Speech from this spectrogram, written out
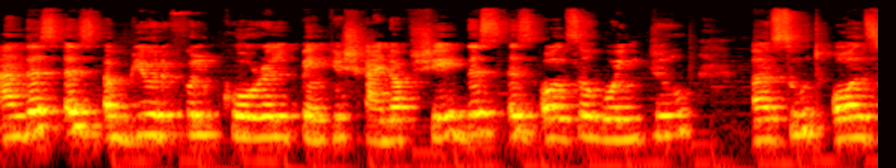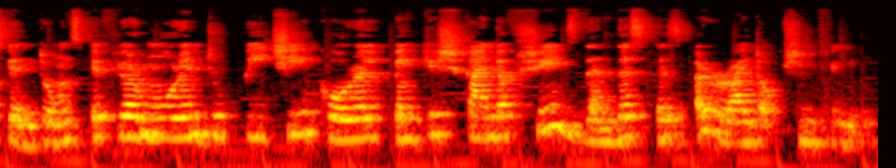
And this is a beautiful coral pinkish kind of shade. This is also going to uh, suit all skin tones. If you're more into peachy coral pinkish kind of shades then this is a right option for you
